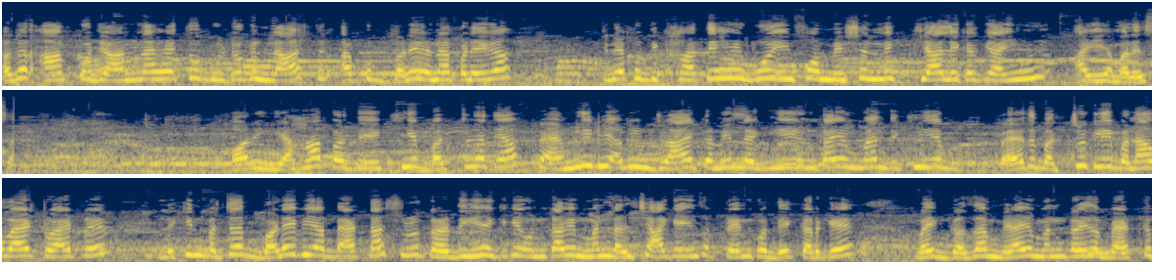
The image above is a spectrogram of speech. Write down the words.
अगर आपको जानना है तो वीडियो के लास्ट तक आपको बने रहना पड़ेगा। चलिए आपको दिखाते हैं वो इन्फॉर्मेशन मैं क्या लेकर के आई हूँ। आइए हमारे साथ। और यहाँ पर देखिए बच्चों का यहाँ फैमिली भी अभी इंजॉय करने लगी है। उनका ये मन देखिए पहले तो बच्चों के लिए बना हुआ है टॉय ट्रेन लेकिन बच्चे बड़े भी अब बैठना शुरू कर दिए हैं क्योंकि उनका भी मन ललचा गया इन सब ट्रेन को देख करके। भाई गजब मेरा भी मन करे तो बैठ कर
